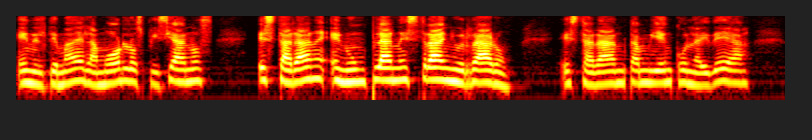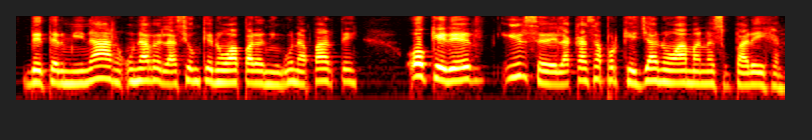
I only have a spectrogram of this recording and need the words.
En el tema del amor, los piscianos estarán en un plan extraño y raro. Estarán también con la idea de terminar una relación que no va para ninguna parte o querer irse de la casa porque ya no aman a su pareja.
